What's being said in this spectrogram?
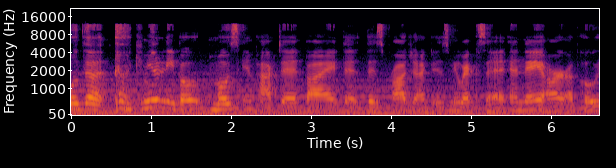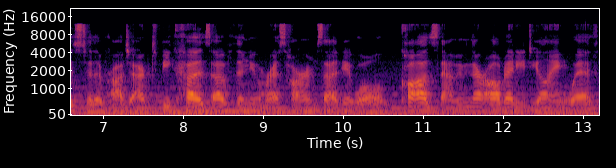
Well, the community most impacted by the, this project is Nuiqsut, and they are opposed to the project because of the numerous harms that it will cause them. I mean, they're already dealing with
